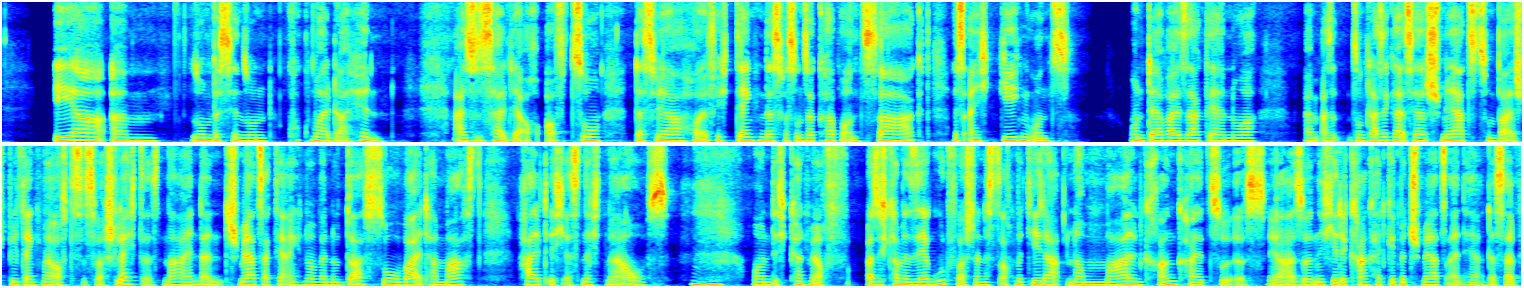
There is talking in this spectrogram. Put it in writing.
eher ähm, so ein bisschen so ein Guck mal dahin. Also es ist halt ja auch oft so, dass wir häufig denken, das, was unser Körper uns sagt, ist eigentlich gegen uns. Und derweil sagt er nur, ähm, also so ein Klassiker ist ja Schmerz zum Beispiel, denkt man oft, das ist was Schlechtes. Nein, dein Schmerz sagt ja eigentlich nur, wenn du das so weitermachst, halte ich es nicht mehr aus. Und ich könnte mir auch, also ich kann mir sehr gut vorstellen, dass es auch mit jeder normalen Krankheit so ist. Ja, also nicht jede Krankheit geht mit Schmerz einher. Deshalb,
